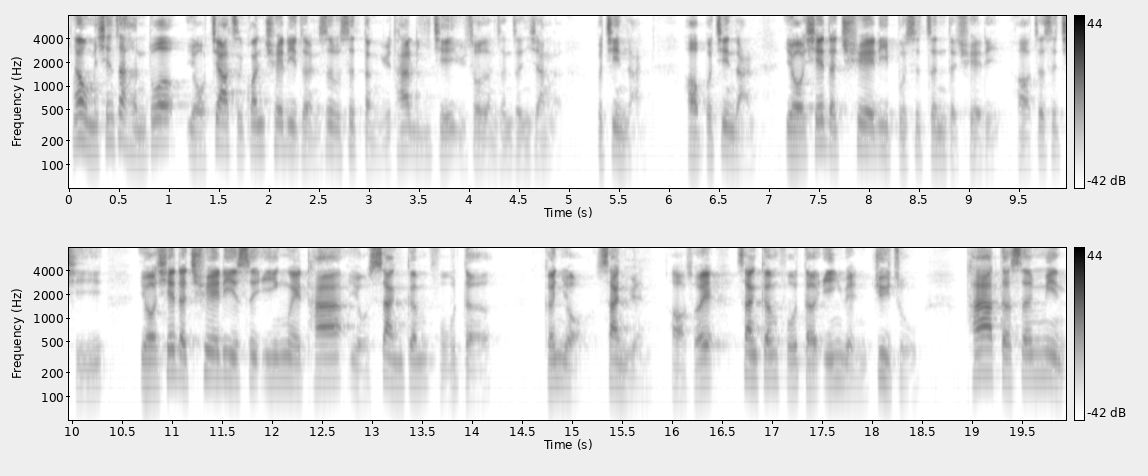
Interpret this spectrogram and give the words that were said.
那我们现在很多有价值观确立的人，是不是等于他理解宇宙人生真相了？不尽然，好，不尽然。有些的确立不是真的确立，好，这是其一。有些的确立是因为他有善根福德。跟有善缘，哦，所以善根福德因缘具足，他的生命，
